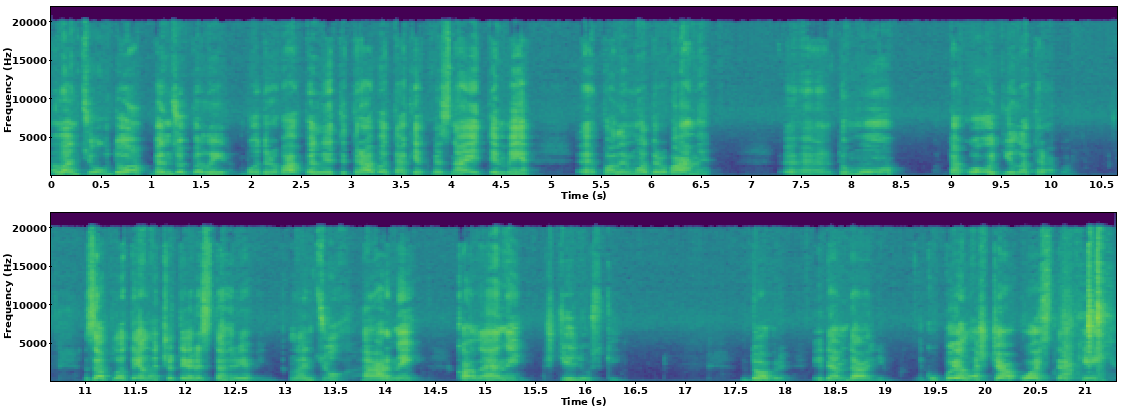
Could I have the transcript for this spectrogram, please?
ланцюг до бензопили, бо дрова пилити треба, так як ви знаєте, ми е, палимо дровами, е, тому такого діла треба. Заплатила 400 гривень. Ланцюг гарний, калений, штілівський. Добре, йдемо далі. Купила ще ось такий,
